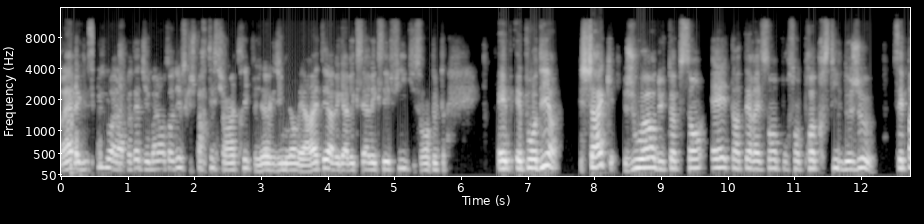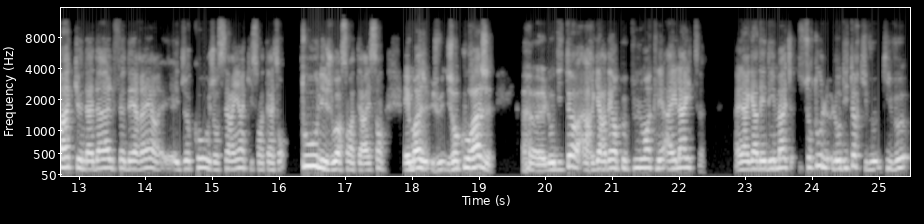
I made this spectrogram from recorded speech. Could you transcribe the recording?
ouais, excuse-moi. Alors peut-être j'ai mal entendu parce que je partais sur un trip. J'ai dit, non, mais arrêtez avec, avec, ces, avec ces filles qui sont tout le temps. Et, et pour dire, chaque joueur du top 100 est intéressant pour son propre style de jeu. c'est pas que Nadal, Federer et Djoko, j'en sais rien, qui sont intéressants. Tous les joueurs sont intéressants. Et moi, j'encourage euh, l'auditeur à regarder un peu plus loin que les highlights, à aller regarder des matchs, surtout l'auditeur qui veut, qui veut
